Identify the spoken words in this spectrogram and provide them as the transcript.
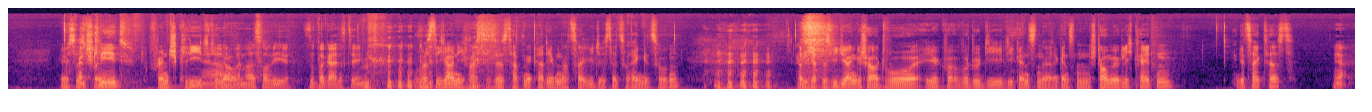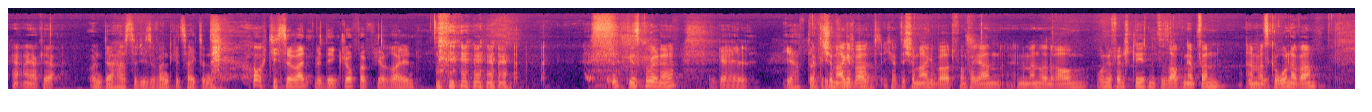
wie heißt French das? Cleat. French Cleat, ja, genau. Mein neues Hobby. Super geiles Ding. Wusste ich auch nicht, was das ist. Habe mir gerade eben noch zwei Videos dazu reingezogen. Also ich habe das Video angeschaut, wo, ihr, wo du die, die ganzen, eure ganzen Staumöglichkeiten gezeigt hast. Ja, ja, ja, okay. Und da hast du diese Wand gezeigt und auch diese Wand mit den Klopapierrollen. die ist cool, ne? Geil. Ihr habt ich habe die schon mal gebaut. Ich habe die schon mal gebaut vor ein paar Jahren in einem anderen Raum ohne Fensterlicht mit so Saugnäpfern, mhm. als Corona war.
